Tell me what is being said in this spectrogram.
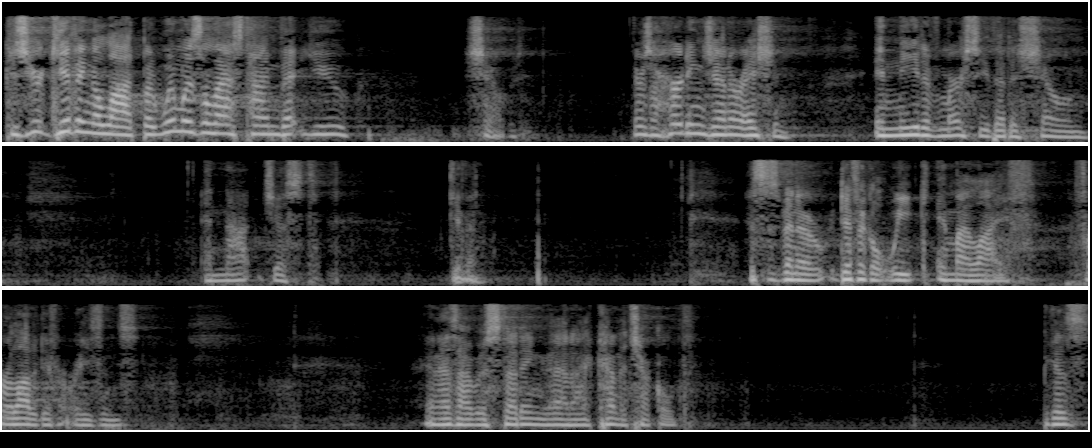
Because you're giving a lot, but when was the last time that you showed? There's a hurting generation in need of mercy that is shown and not just given. This has been a difficult week in my life for a lot of different reasons. And as I was studying that, I kind of chuckled because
